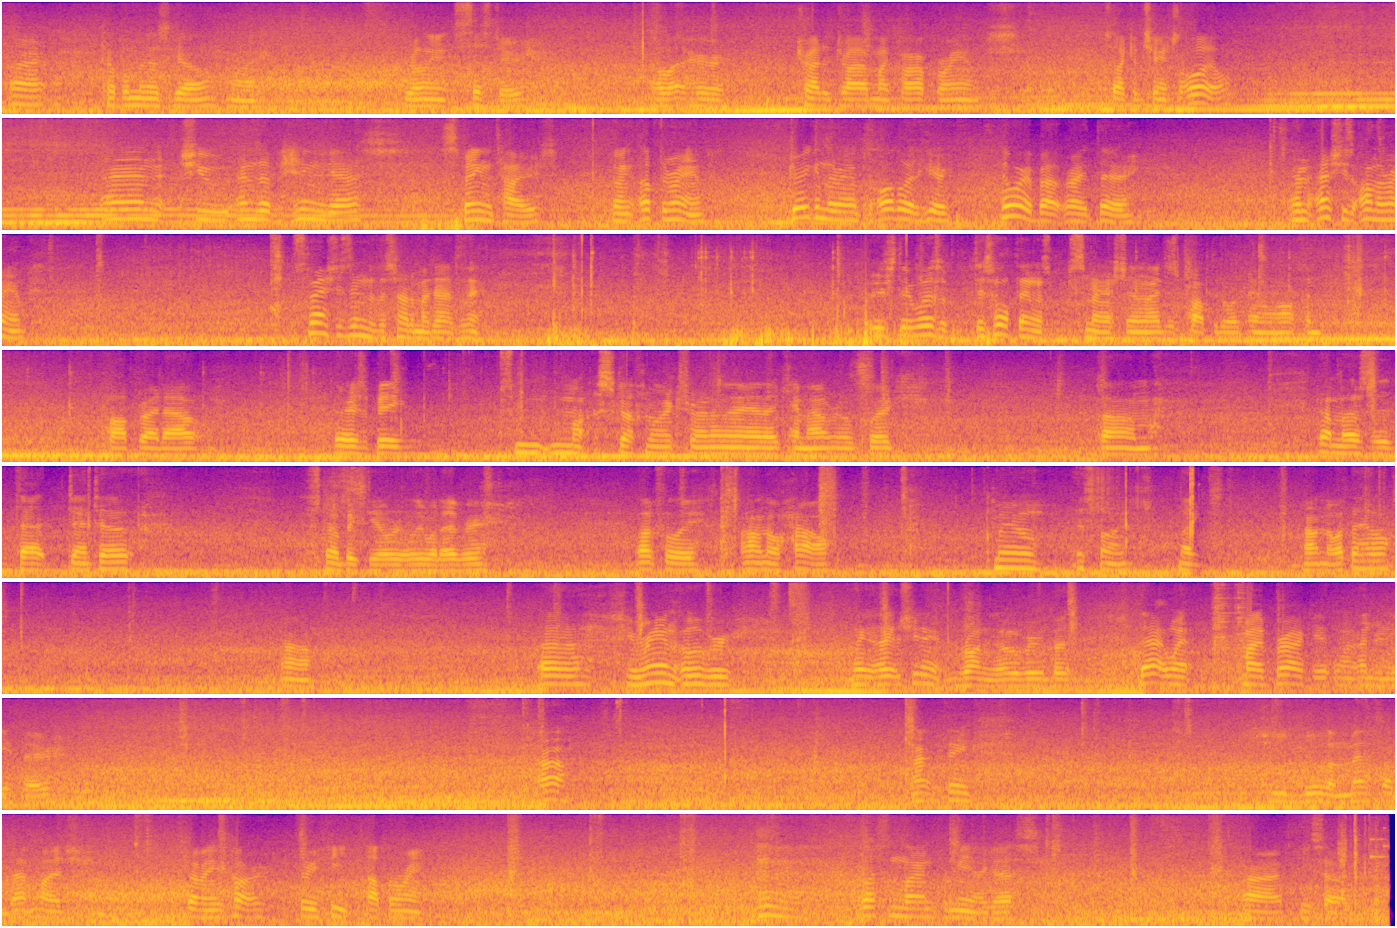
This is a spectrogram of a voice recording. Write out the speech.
Alright, a couple minutes ago, my brilliant sister, I let her try to drive my car up ramps so I could change the oil. And she ended up hitting the gas, spinning the tires, going up the ramp, dragging the ramp all the way to here. They were about right there. And as she's on the ramp, smashes into the side of my dad's van. There was a, this whole thing was smashed in and I just popped the door panel off and popped right out. There's big scuff marks right on there that came out real quick. Um, got most of that dent out. It's no big deal really, whatever. Luckily, I don't know how. Camaro, it's fine. Like, I don't know what the hell. Uh, uh, she ran over, like, I, she didn't run it over, but that went, my bracket went underneath there. Uh, I don't think she'd be able to mess up that much driving a car three feet up a ramp. Lesson learned for me, I guess. Alright, peace out.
